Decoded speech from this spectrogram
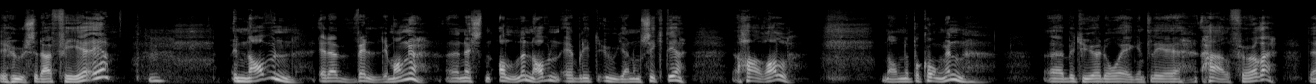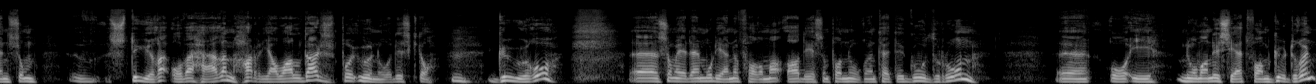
det huset der feet er. Navn er det veldig mange. Eh, Nesten alle navn er blitt ugjennomsiktige. Harald, navnet på kongen, eh, betyr da egentlig hærføre. Den som styrer over hæren. Harjavaldar på unordisk, da. Guro, eh, som er den moderne forma av det som på norrønt heter Gudrun, og i normalisert form Gudrun.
